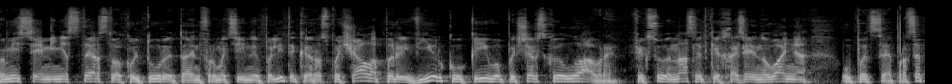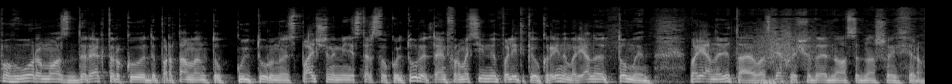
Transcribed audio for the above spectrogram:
Комісія Міністерства культури та інформаційної політики розпочала перевірку Києво-Печерської лаври. Фіксує наслідки хазяйнування УПЦ. Про це поговоримо з директоркою департаменту культурної спадщини Міністерства культури та інформаційної політики України Мар'яною Томин. Мар'яно, вітаю вас. Дякую, що доєдналася до нашого ефіру.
